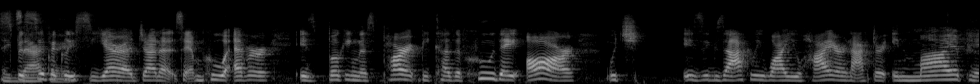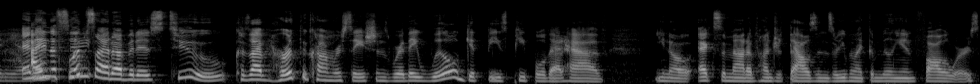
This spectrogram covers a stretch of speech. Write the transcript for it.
specifically Ciera, Jenna, Sam, whoever is booking this part because of who they are, which is exactly why you hire an actor, in my opinion. And then the flip say- side of it is too, because I've heard the conversations where they will get these people that have, you know, X amount of hundred thousands or even like a million followers,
